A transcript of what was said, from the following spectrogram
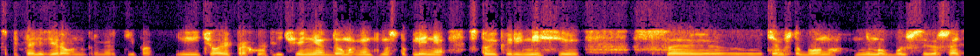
специализированного, например, типа. И человек проходит лечение до момента наступления стойкой ремиссии с э, тем, чтобы он не мог больше совершать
